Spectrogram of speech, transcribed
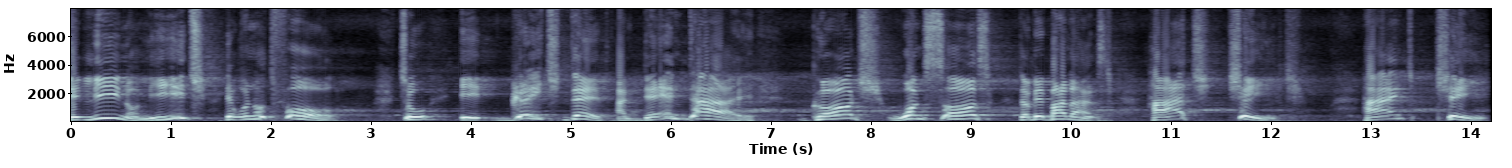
they lean on each, they will not fall. To a great death and then die. God wants us to be balanced. Heart change, hand change,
